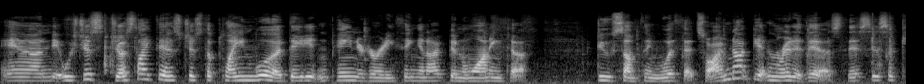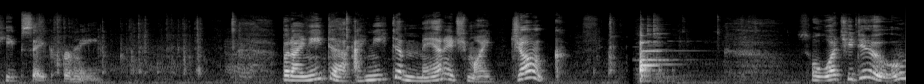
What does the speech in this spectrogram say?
And it was just, just like this, just the plain wood. They didn't paint it or anything, and I've been wanting to do something with it. So I'm not getting rid of this. This is a keepsake for me. But I need to I need to manage my junk. So what you do,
